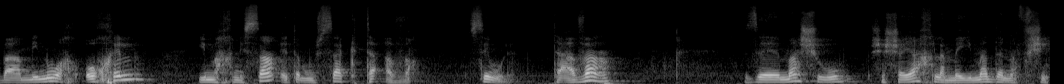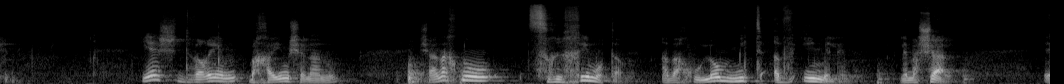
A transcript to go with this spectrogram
במינוח אוכל, היא מכניסה את המושג תאווה. שימו לב, תאווה זה משהו ששייך למימד הנפשי. יש דברים בחיים שלנו שאנחנו צריכים אותם, אבל אנחנו לא מתאווים אליהם. למשל, אמ,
